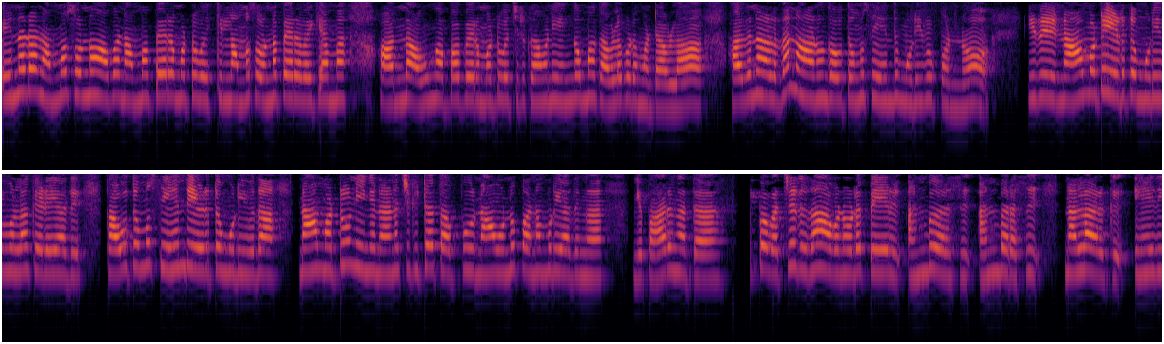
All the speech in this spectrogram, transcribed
என்னடா நம்ம சொன்னோம் அவ நம்ம பேரை மட்டும் வைக்கல நம்ம சொன்ன பேரை வைக்காம அந்த அவங்க அப்பா பேரை மட்டும் வச்சிருக்காங்கன்னு எங்க அம்மா கவலைப்பட மாட்டாங்களா அதனால தான் நானும் கௌதமும் சேர்ந்து முடிவு பண்ணோம் இது நான் மட்டும் எடுத்த முடிவுலாம் கிடையாது கௌதமும் சேர்ந்து எடுத்த முடிவு தான் நான் மட்டும் நீங்க நினைச்சுக்கிட்டா தப்பு நான் ஒன்றும் பண்ண முடியாதுங்க இங்க பாருங்க அத்தை இப்ப வச்சதுதான் அவனோட பேரு அன்பரசு அன்பரசு நல்லா இருக்கு இது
